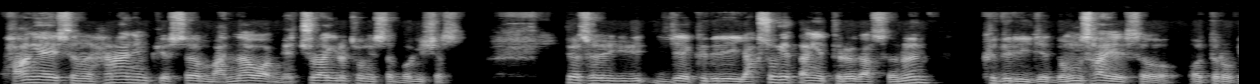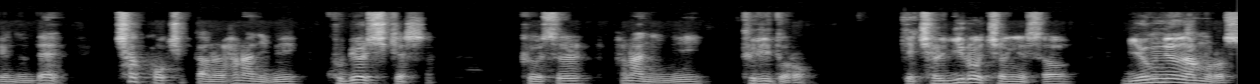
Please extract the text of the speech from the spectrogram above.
광야에서는 하나님께서 만나와 메추라기를 통해서 먹이셨어. 그래서 이- 이제 그들이 약속의 땅에 들어가서는 그들이 이제 농사에서 얻도록 했는데 첫 곡식단을 하나님이 구별시켰어. 그것을 하나님이 드리도록 절기로 정해서 명령함으로써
